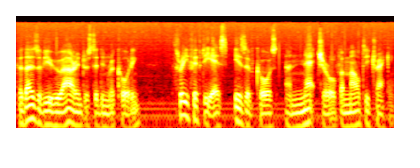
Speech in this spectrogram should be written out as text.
for those of you who are interested in recording, 350S is, of course, a natural for multi-tracking.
